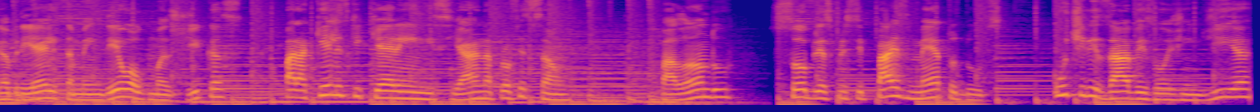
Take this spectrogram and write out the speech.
Gabriele também deu algumas dicas para aqueles que querem iniciar na profissão, falando sobre os principais métodos utilizáveis hoje em dia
